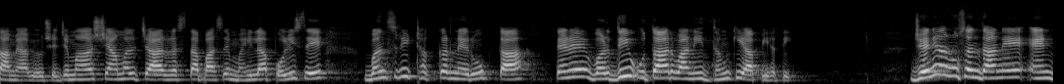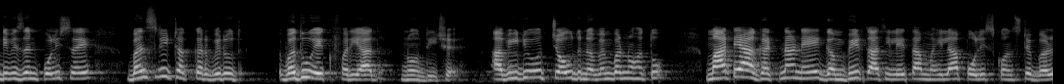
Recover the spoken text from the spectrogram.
સામે આવ્યો છે, જેમાં શ્યામલ ચાર રસ્તા પાસે મહિલા પોલીસે બંસરી ઠક્કરને રોકતા તેણે વર્ધી ઉતારવાની ધમકી આપી હતી. જેને અનુસંધાને એન ડિવિઝન પોલીસે બંસરી ઠક્કર વિરુદ્ધ વધુ એક ફરિયાદ નોંધી છે. આ વીડિયો ચૌદ નવેમ્બરનો હતો. માટે આ ઘટનાને ગંભીરતાથી લેતા મહિલા પોલીસ કોન્સ્ટેબલ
